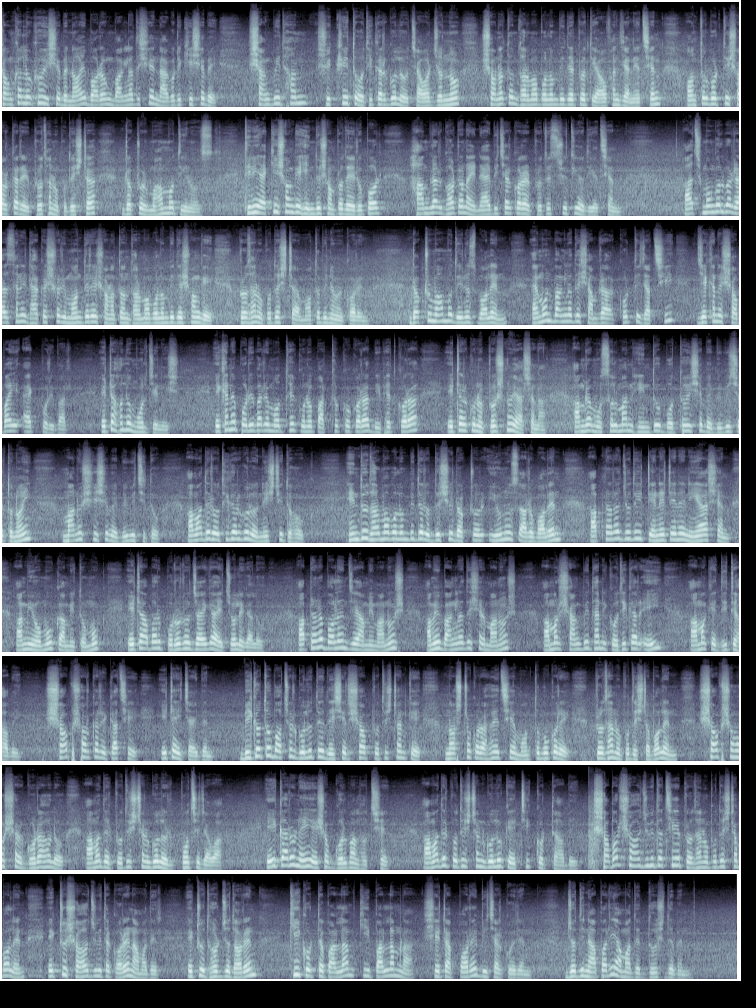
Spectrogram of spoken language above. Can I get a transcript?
সংখ্যালঘু হিসেবে নয়, বরং বাংলাদেশের নাগরিক হিসেবে সাংবিধান স্বীকৃত অধিকারগুলো চাওয়ার জন্য সনাতন ধর্মাবলম্বীদের প্রতি আহ্বান জানিয়েছেন অন্তর্বর্তী সরকারের প্রধান উপদেষ্টা ডক্টর মোহাম্মদ ইউনুস। তিনি একই সঙ্গে হিন্দু সম্প্রদায়ের উপর হামলার ঘটনায় ন্যায় বিচার করার প্রতিশ্রুতিও দিয়েছেন। আজ মঙ্গলবার রাজধানী ঢাকেশ্বরী মন্দিরে সনাতন ধর্মাবলম্বীদের সঙ্গে প্রধান উপদেষ্টা মতবিনিময় করেন। ডক্টর মোহাম্মদ ইউনুস বলেন, এমন বাংলাদেশ আমরা করতে যাচ্ছি যেখানে সবাই এক পরিবার। এটা হলো মূল জিনিস। এখানে পরিবারের মধ্যে কোনো পার্থক্য করা, বিভেদ করা, এটার কোনো প্রশ্নই আসে না। আমরা মুসলমান, হিন্দু, বৌদ্ধ হিসেবে বিবেচিত নই, মানুষ হিসেবে বিবেচিত। আমাদের অধিকারগুলো নিশ্চিত হোক। হিন্দু ধর্মাবলম্বীদের উদ্দেশ্যে ডক্টর ইউনুস আরও বলেন, আপনারা যদি টেনে টেনে নিয়ে আসেন, আমি অমুক, আমি তমুক, এটা আবার পুরনো জায়গায় চলে গেল। আপনারা বলেন যে আমি মানুষ, আমি বাংলাদেশের মানুষ, আমার সাংবিধানিক অধিকার এই, আমাকে দিতে হবে। সব সরকারের কাছে এটাই চাইবেন। বিগত বছরগুলোতে দেশের সব প্রতিষ্ঠানকে নষ্ট করা হয়েছে মন্তব্য করে প্রধান উপদেষ্টা বলেন, সব সমস্যার গোড়া হলো আমাদের প্রতিষ্ঠানগুলোর পৌঁছে যাওয়া। এই কারণেই এসব গোলমাল হচ্ছে। আমাদের প্রতিষ্ঠানগুলোকে ঠিক করতে হবে। সবার সহযোগিতা চেয়ে প্রধান উপদেষ্টা বলেন, একটু সহযোগিতা করেন আমাদের, একটু ধৈর্য ধরেন কি করতে পারলাম, কি পারলাম না, সেটা পরে বিচার করেন যদি না পারি আমাদের দোষ দেবেন।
